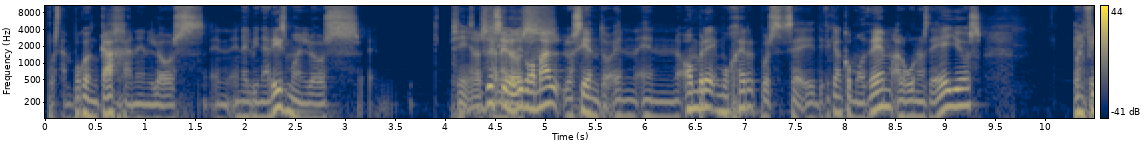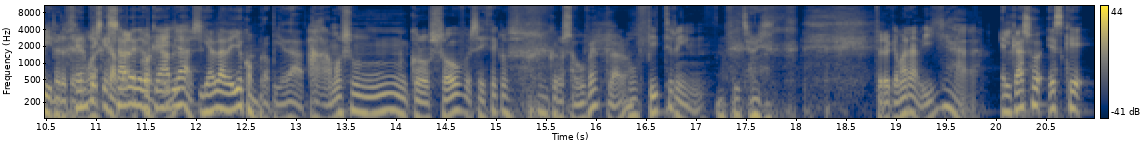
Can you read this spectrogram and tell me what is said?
pues tampoco encajan en los en, en el binarismo, en los Sí, en los yo si lo digo mal, lo siento. En, en hombre y mujer, pues se identifican como them, algunos de ellos. En Oye, fin, pero gente que, que sabe de lo que habla ellas. y habla de ello con propiedad. Hagamos un crossover, se dice crossover. Un crossover, claro. Un featuring. Un featuring. Pero qué maravilla. El caso es que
